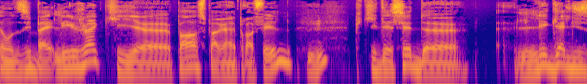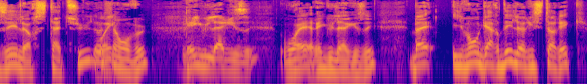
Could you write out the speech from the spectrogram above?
on dit ben les gens qui euh, passent par un profil Mhm. puis qui décident de légaliser leur statut là, Oui. si on veut, Régularisé. ouais, régulariser, ben ils vont garder leur historique.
